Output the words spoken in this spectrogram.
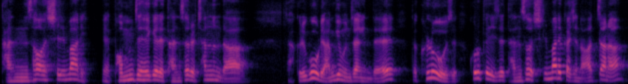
단서, 실마리. 예, 범죄 해결의 단서를 찾는다. 자, 그리고 우리 암기 문장인데 the clues. 그렇게 이제 단서, 실마리까지 나왔잖아.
